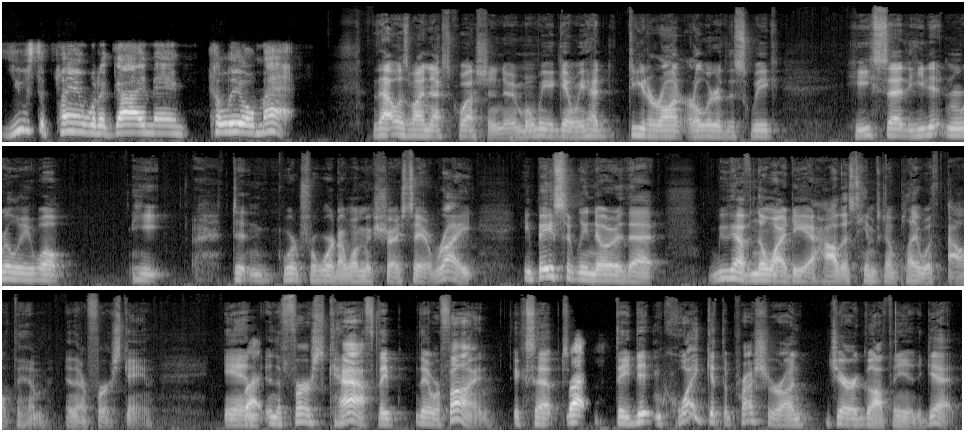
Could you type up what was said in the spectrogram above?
used to playing with a guy named Khalil Mack. That was my next question. And when we again we had Dieter on earlier this week, he said he didn't really well, he didn't word for word. I want to make sure I say it right. He basically noted that you have no idea how this team's going to play without him in their first game. And Right. in the first half, they they were fine. except Right. they didn't quite get the pressure on Jared Goff they needed to get.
